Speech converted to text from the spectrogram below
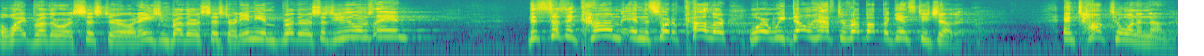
a white brother or a sister, or an Asian brother or sister, or an Indian brother or sister. You know what I'm saying? This doesn't come in the sort of color where we don't have to rub up against each other and talk to one another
